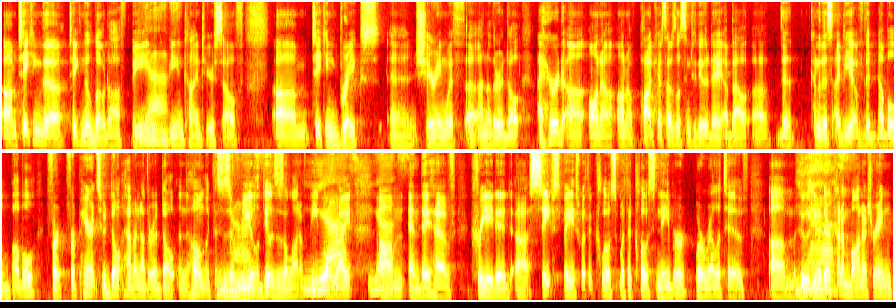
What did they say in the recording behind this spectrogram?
Um, taking the taking the load off, being Yes. being kind to yourself, um, taking breaks and sharing with uh, another adult. I heard uh, on a on a podcast I was listening to the other day about uh, the kind of this idea of the double bubble for for parents who don't have another adult in the home. Like this is a real deal. This is a lot of people, Yes, right? Um, and they have created uh, safe space with a close with a close neighbor or relative um, who you know they're kind of monitoring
